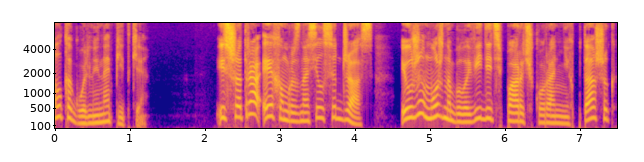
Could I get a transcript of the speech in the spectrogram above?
алкогольные напитки. Из шатра эхом разносился джаз — и уже можно было видеть парочку ранних пташек,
